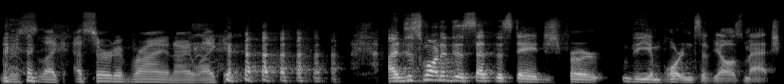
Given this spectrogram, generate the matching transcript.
this like assertive Ryan. I like it. I just wanted to set the stage for the importance of y'all's match.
